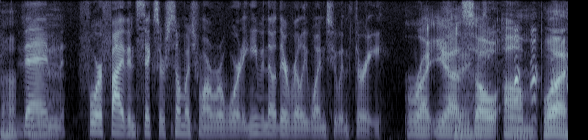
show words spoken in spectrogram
Uh-huh. then four, five, and six are so much more rewarding, even though they're really one, two, and three. Right yeah so um Why?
